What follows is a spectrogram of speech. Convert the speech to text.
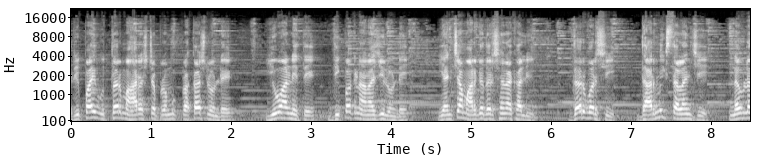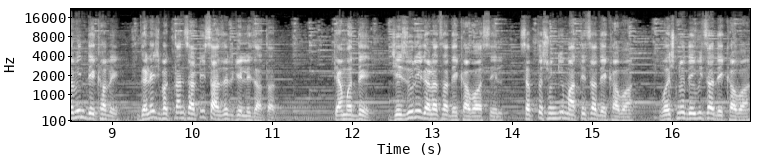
रिपाई उत्तर महाराष्ट्र प्रमुख प्रकाश लोंढे युवा नेते दीपक नानाजी लोंढे यांच्या मार्गदर्शनाखाली दरवर्षी धार्मिक स्थळांचे नवनवीन देखावे गणेश भक्तांसाठी साजरे केले जातात. त्यामध्ये जेजुरी गडाचा देखावा असेल सप्तशृंगी मातेचा देखावा वैष्णोदेवीचा देखावा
